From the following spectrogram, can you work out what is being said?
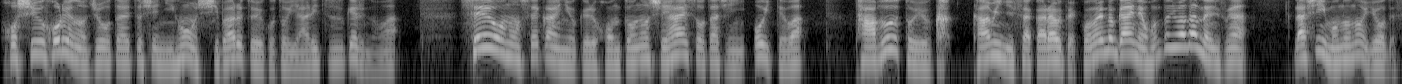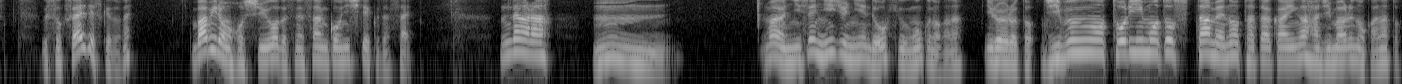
補修捕虜の状態として日本を縛るということをやり続けるのは、西洋の世界における本当の支配層たちにおいては、タブーというか、神に逆らうという、この辺の概念は本当にわかんないんですが、らしいもののようです。嘘くさいですけどね。バビロン補修をですね、参考にしてください。だから、うーん、まあ2022年で大きく動くのかな。いろいろと。自分を取り戻すための戦いが始まるのかなと。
